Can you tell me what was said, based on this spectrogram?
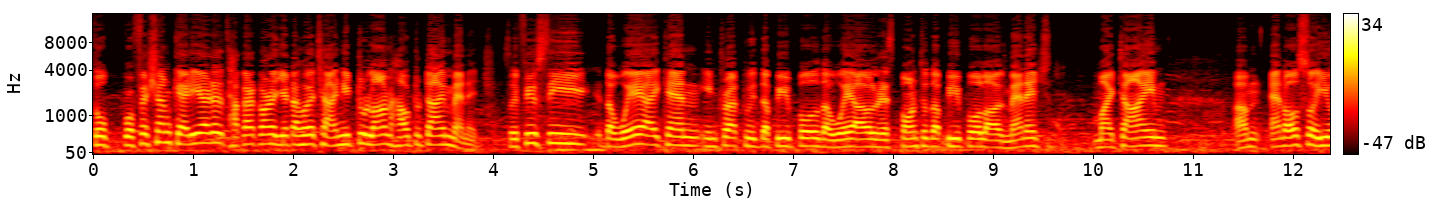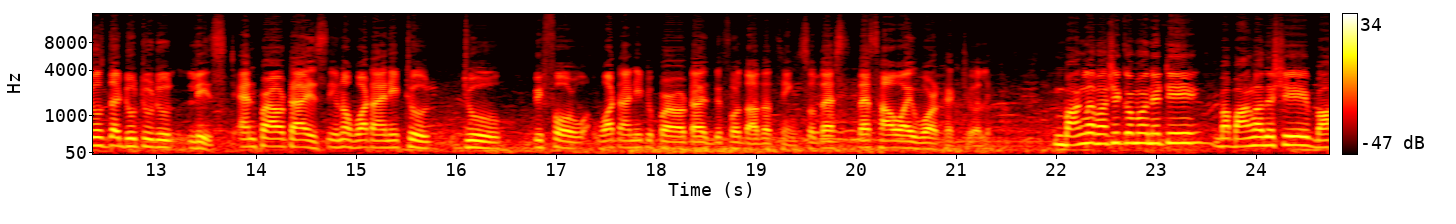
তো প্রফেশন ক্যারিয়ারে থাকার কারণে যেটা হয়েছে I need to learn how to time manage so if you see the way I can interact with the people the way I will respond to the people I will manage my time um, and also use the do to do list and prioritize you know what i need to do before what i need to prioritize before the other things so that's that's how i work actually বাংলা ভাষী কমিউনিটি বা বাংলাদেশি বা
